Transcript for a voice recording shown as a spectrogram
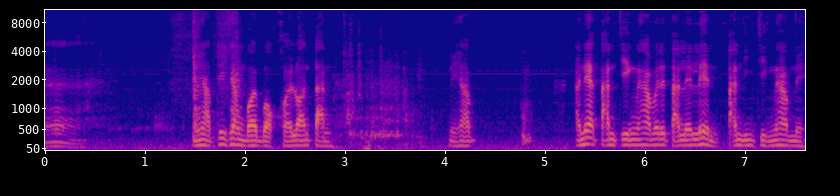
อ่านี่ครับที่ช่างบอยบอกคอยร้อนตัน นี่ครับ อันเนี้ยตันจริงนะครับ ไม่ได้ตันเล่นๆตันจริง ๆ นะครับนี่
